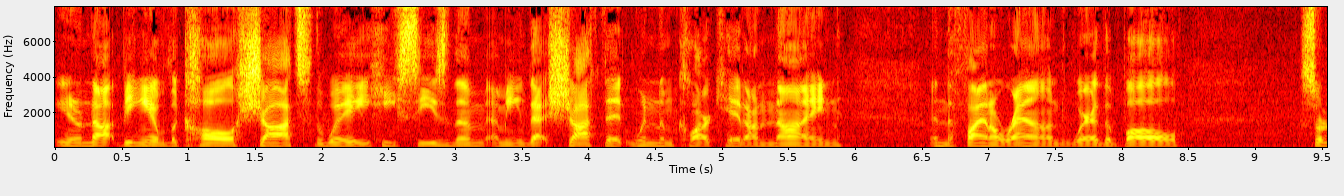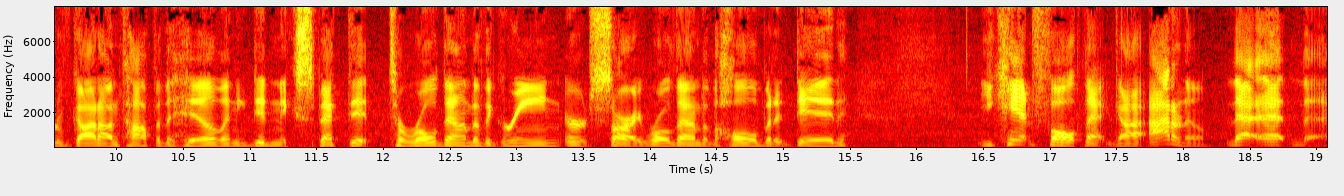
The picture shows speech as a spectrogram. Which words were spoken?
you know, not being able to call shots the way he sees them. I mean, that shot that Wyndham Clark hit on nine in the final round, where the ball sort of got on top of the hill and he didn't expect it to roll down to the green or sorry, roll down to the hole, but it did. You can't fault that guy. I don't know. That, that, that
